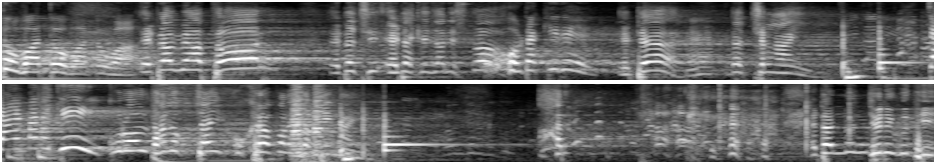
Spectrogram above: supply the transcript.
তোবা তোবা তোবা। এটা ম্যাথর। এটা এটা কি জানিস তো? ওটা কি রে? এটা হ্যাঁ। এটা চাই। চাই মানে কি? কুড়োল ধানুক চাই উখরা পরে চাটি নাই। আর এটা নুনঝুরি গুধি।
